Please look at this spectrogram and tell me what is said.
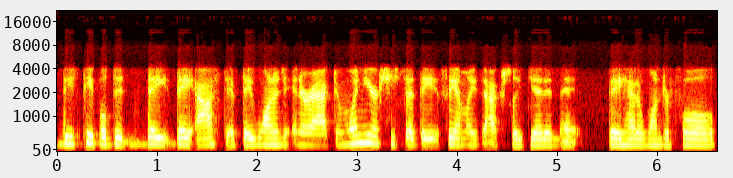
these people did they they asked if they wanted to interact. And one year she said the families actually did and they they had a wonderful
